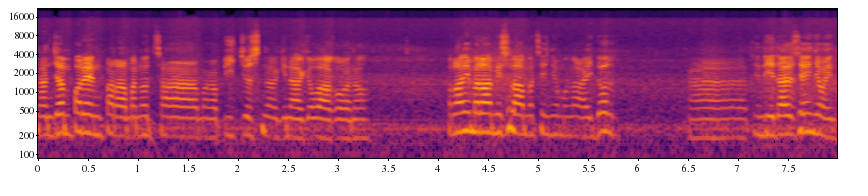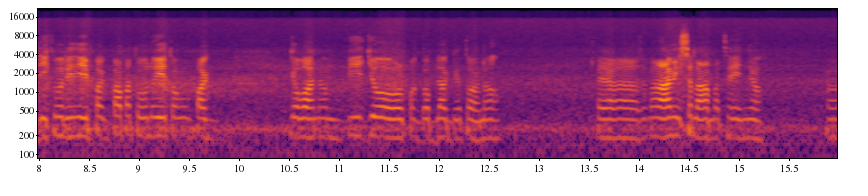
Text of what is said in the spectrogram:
nandyan pa rin para manood sa mga videos na ginagawa ko. Ano. Maraming maraming salamat sa inyo mga idol. At hindi dahil sa inyo, hindi ko rin ipagpapatuloy itong paggawa ng video or pagbablog nito. No. Kaya maraming salamat sa inyo. No.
